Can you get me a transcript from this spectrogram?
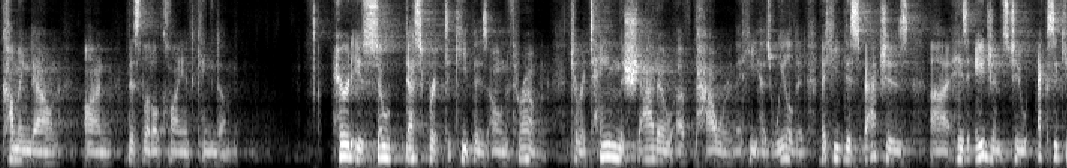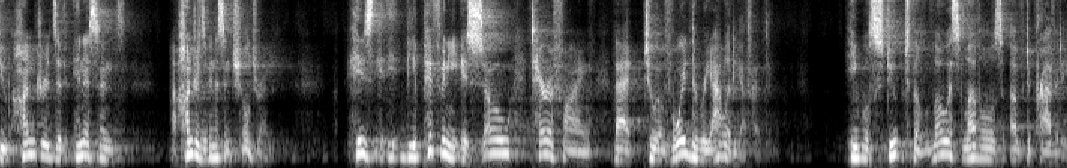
coming down on this little client kingdom. Herod is so desperate to keep his own throne, to retain the shadow of power that he has wielded, that he dispatches uh, his agents to execute hundreds of innocent, uh, hundreds of innocent children. His, the epiphany is so terrifying that to avoid the reality of it, he will stoop to the lowest levels of depravity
